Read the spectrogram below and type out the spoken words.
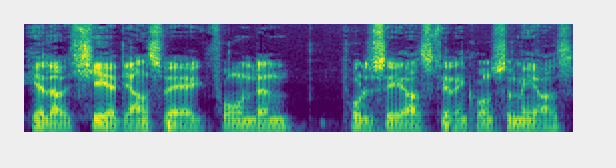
hela kedjans väg från den produceras till den konsumeras.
